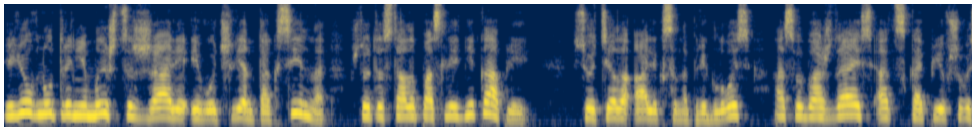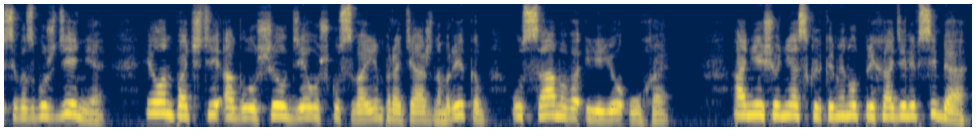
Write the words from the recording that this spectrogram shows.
Ее внутренние мышцы сжали его член так сильно, что это стало последней каплей. Все тело Алекса напряглось, освобождаясь от скопившегося возбуждения, и он почти оглушил девушку своим протяжным рыком у самого ее уха. Они еще несколько минут приходили в себя,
